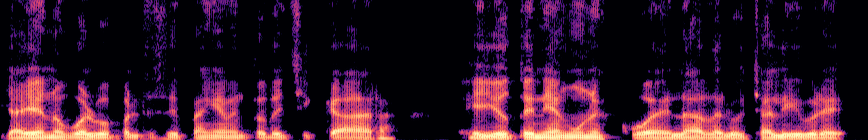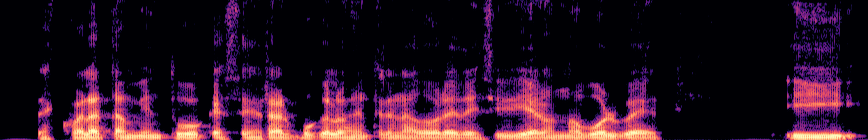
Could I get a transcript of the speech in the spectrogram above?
ya yo no vuelvo a participar en eventos de Chicara. Ellos tenían una escuela de lucha libre, la escuela también tuvo que cerrar porque los entrenadores decidieron no volver. Y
